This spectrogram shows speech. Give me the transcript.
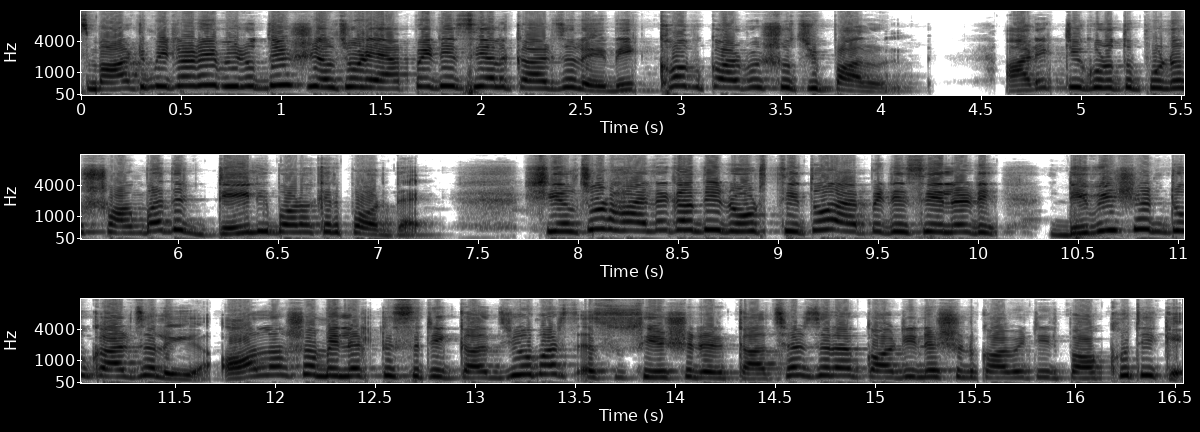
স্মার্ট মিটারের বিরুদ্ধে শিলচরে অ্যাপেডিসিয়াল কার্যালয়ে বিক্ষোভ কর্মসূচি পালন। আরেকটি গুরুত্বপূর্ণ সংবাদের ডেইলি বরাকের পর্দায়। শিলচর হাইলাকান্দি রোড স্থিত অ্যাপেডিসিএল এর ডিভিশন টু কার্যালয়ে অল আসাম ইলেকট্রিসিটি কনজিউমার্স অ্যাসোসিয়েশনের কাছাড় জেলা কোঅর্ডিনেশন কমিটির পক্ষ থেকে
